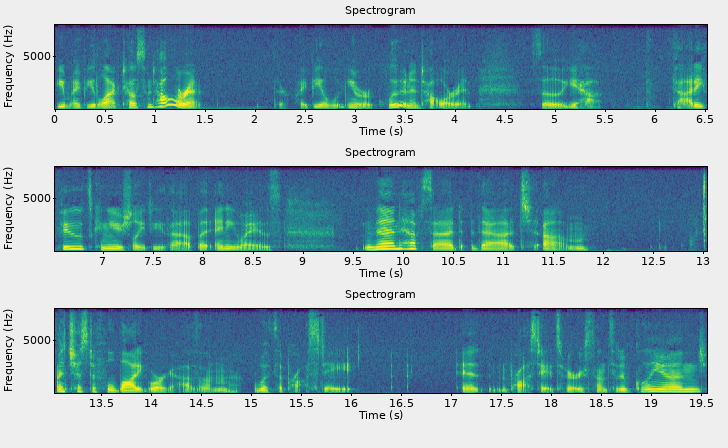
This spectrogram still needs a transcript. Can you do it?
You might be lactose intolerant. There might be a, you're gluten intolerant. So, yeah, fatty foods can usually do that. But, anyways, men have said that um, it's just a full body orgasm with the prostate. And prostate's a very sensitive gland.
